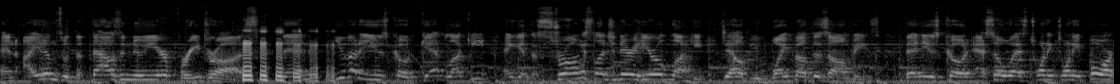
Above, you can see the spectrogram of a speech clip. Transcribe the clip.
and items with the Thousand New Year free draws. then you gotta use code Get Lucky and get the strongest legendary hero Lucky to help you wipe out the zombies. Then use code SOS2024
